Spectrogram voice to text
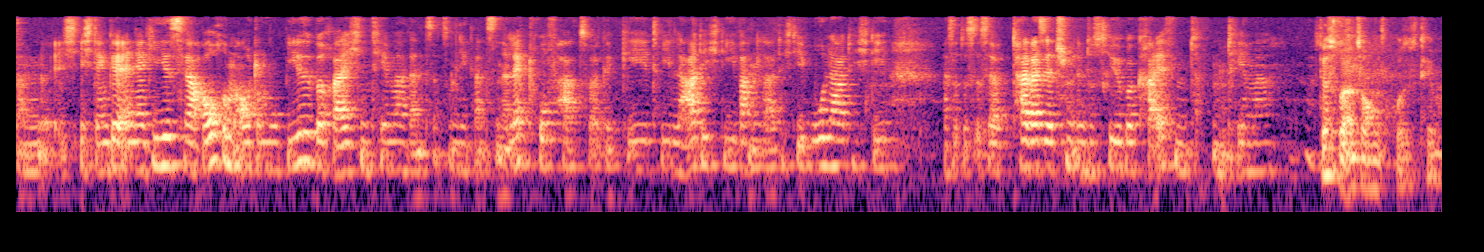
dann, ich, ich denke, Energie ist ja auch im Automobilbereich ein Thema, wenn es jetzt um die ganzen Elektrofahrzeuge geht. Wie lade ich die, wann lade ich die, wo lade ich die? Also das ist ja teilweise jetzt schon industrieübergreifend ein Thema. Das ist bei uns auch ein großes Thema.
